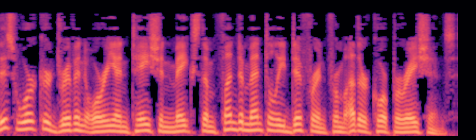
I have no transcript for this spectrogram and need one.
This worker-driven orientation makes them fundamentally different from other corporations.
